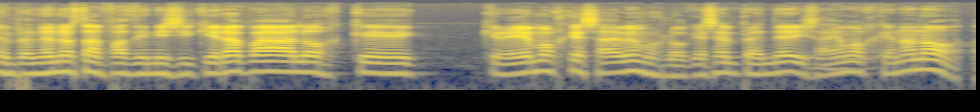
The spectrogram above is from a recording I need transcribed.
Emprender no es tan fácil, ni siquiera para los que creemos que sabemos lo que es emprender y sabemos que no, no,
